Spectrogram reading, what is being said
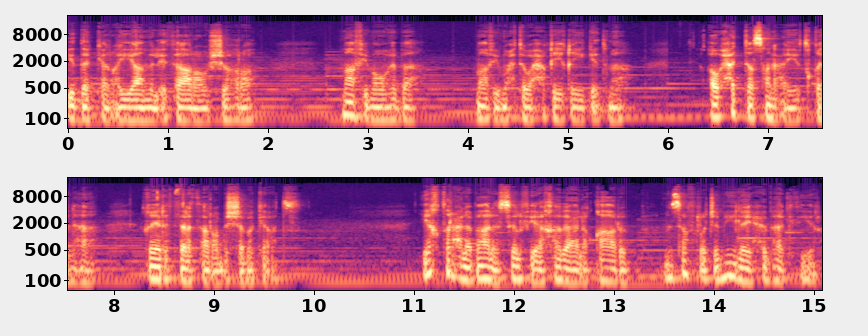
يتذكر أيام الإثارة والشهرة. ما في موهبة ما في محتوى حقيقي يقدمه أو حتى صنعة يتقنها غير الثرثرة بالشبكات. يخطر على باله سيلفي أخذها على قارب من سفرة جميلة يحبها كثير.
